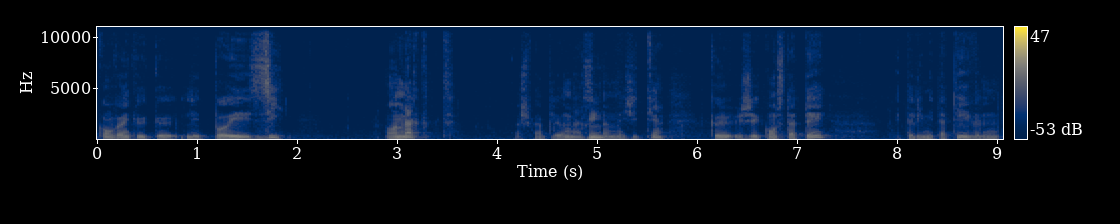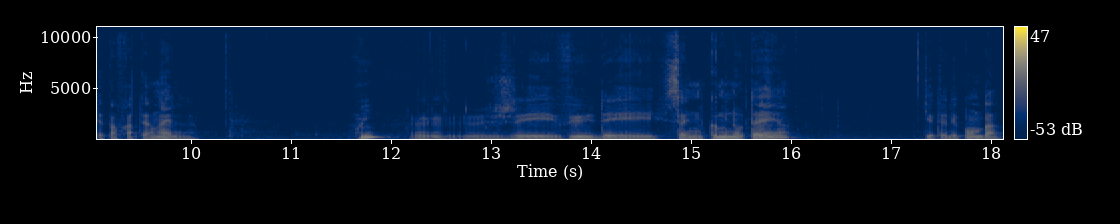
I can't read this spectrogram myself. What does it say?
convaincu que les poésies en acte, je fais un pléonasme, mais j'y tiens, que j'ai constaté étaient limitatives, elles n'étaient pas fraternelles. Oui. Euh, j'ai vu des scènes communautaires qui étaient des combats.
